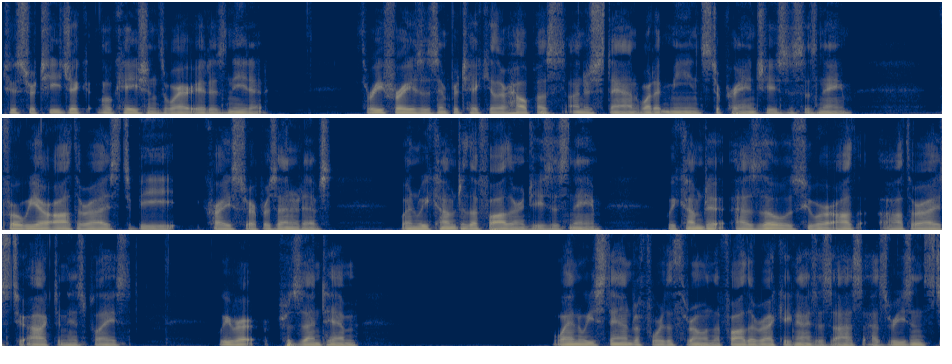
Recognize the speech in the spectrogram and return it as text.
to strategic locations where it is needed. Three phrases in particular help us understand what it means to pray in Jesus' name. For we are authorized to be Christ's representatives. When we come to the Father in Jesus' name, we come to as those who are authorized to act in his place. We represent him. When we stand before the throne, the Father recognizes us as reasons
